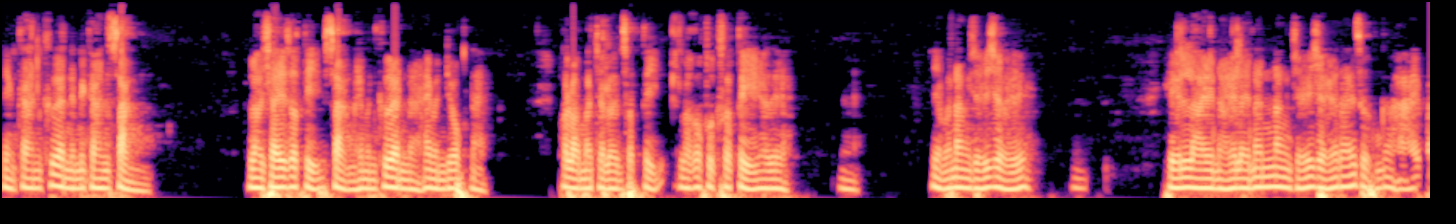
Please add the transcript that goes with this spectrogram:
อย่างการเคลื่อนเนี่ยมีการสั่ง เราใช้สติสั่งให้มันเคลื่อนนะให้มันยกนะพอเรามาเจริญสติเราก็ฝึกสติอะไรอย่ามานั่งเฉยๆเห็นลายไหนอะไรนั่นนั่งเฉยๆได้สุดก็หายไป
